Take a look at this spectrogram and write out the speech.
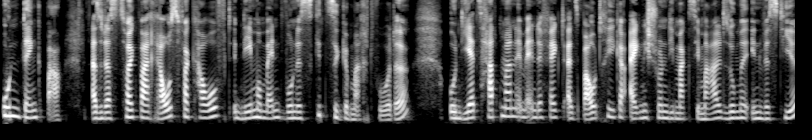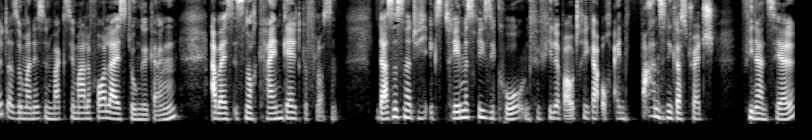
undenkbar. Also das Zeug war rausverkauft in dem Moment, wo eine Skizze gemacht wurde. Und jetzt hat man im Endeffekt als Bauträger eigentlich schon die Maximalsumme investiert. Also man ist in maximale Vorleistung gegangen, aber es ist noch kein Geld geflossen. Das ist natürlich extremes Risiko und für viele Bauträger auch ein wahnsinniger Stretch finanziell.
